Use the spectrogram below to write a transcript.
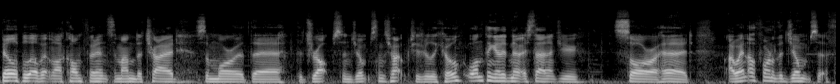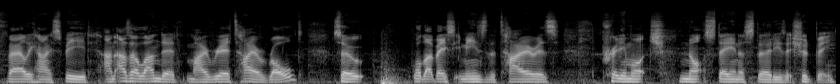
Built up a little bit more confidence. Amanda tried some more of the, the drops and jumps on the track, which is really cool. One thing I did notice then, if you saw or heard, I went off one of the jumps at a fairly high speed and as I landed, my rear tyre rolled. So what that basically means is the tyre is pretty much not staying as sturdy as it should be.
